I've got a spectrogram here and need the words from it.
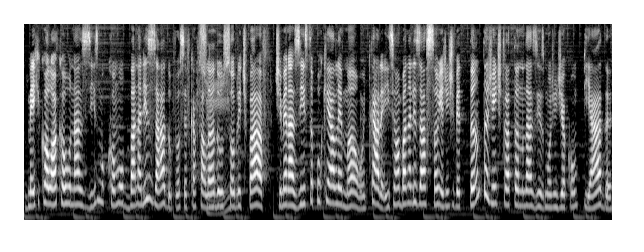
meio que coloca o nazismo como banalizado. Você ficar falando Sim. sobre, tipo, ah, time é nazista porque é alemão. Cara, isso é uma banalização e a gente vê tanta gente tratando o nazismo hoje em dia como piada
